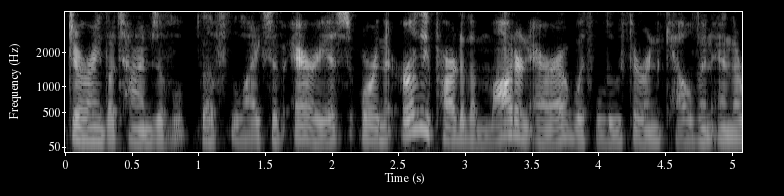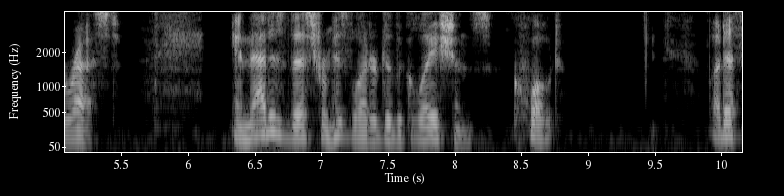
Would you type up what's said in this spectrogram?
during the times of the likes of Arius, or in the early part of the modern era with Luther and Calvin and the rest. And that is this from his letter to the Galatians quote, But if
